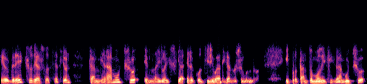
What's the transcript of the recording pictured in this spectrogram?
el derecho de asociación cambiará mucho en la Iglesia, en el Concilio Vaticano II, y por tanto modificará mucho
